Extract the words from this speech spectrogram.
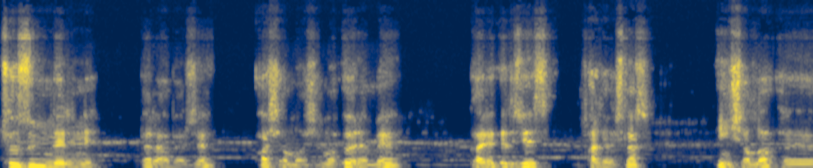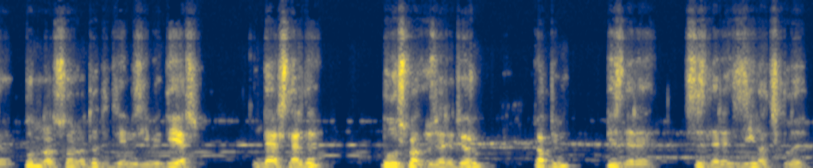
çözümlerini beraberce aşama aşama öğrenmeye gayret edeceğiz arkadaşlar. İnşallah e, bundan sonra da dediğimiz gibi diğer derslerde buluşmak üzere diyorum. Rabbim bizlere, sizlere zihin açıklığı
